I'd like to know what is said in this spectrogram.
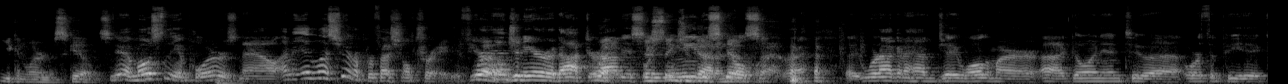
you can learn the skills Yeah, most of the employers now. I mean, unless you're in a professional trade, if you're an engineer or a doctor, right. obviously There's you need know. skill set, right? We're not going to have Jay Waldenmeyer uh, going into an orthopedic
